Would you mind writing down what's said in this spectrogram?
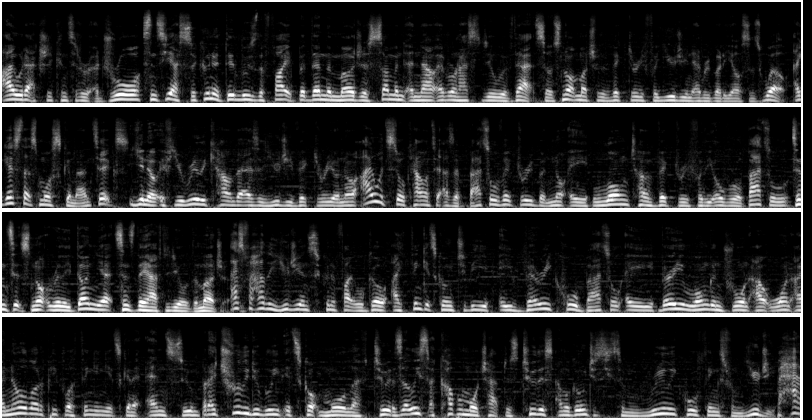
I would actually consider it a draw since yes, Sukuna did lose the fight but then the merger summoned and now everyone has to deal with that so it's not much of a victory for Yuji and everybody else as well. I guess that's more semantics. You know, if you really count that as a Yuji victory or not, I would still count it as a battle victory but not a long-term victory for the overall battle since it's not really done yet since they have to deal with the merger. As for how the Yuji and Sukuna fight will go, I think it's going to be a very cool battle, a very long and drawn out one. I know a lot of people are thinking it's going to end soon, but I truly do believe it's got more left to it. There's at least a couple more chapters to this and we're going to see some really cool things from Yuji. Perhaps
